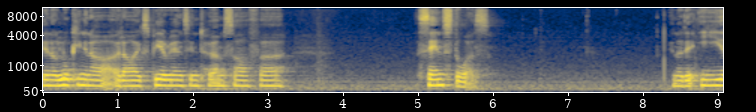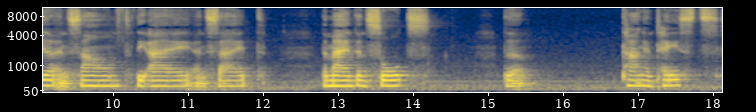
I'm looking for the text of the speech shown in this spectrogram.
you know, looking at our, at our experience in terms of uh, sense doors you know, the ear and sound, the eye and sight, the mind and thoughts, the tongue and tastes,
